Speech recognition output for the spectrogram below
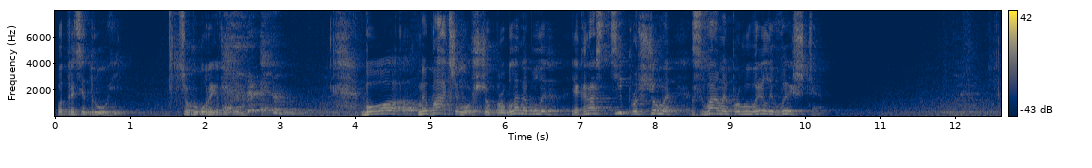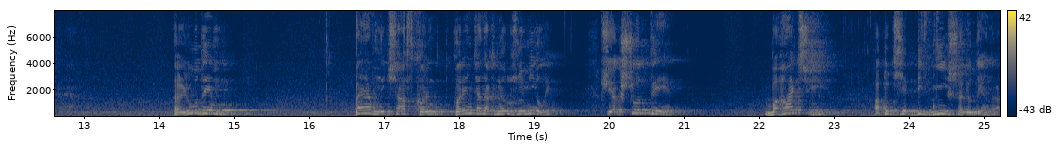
по 32 цього уривку. Бо ми бачимо, що проблеми були якраз ті, про що ми з вами проговорили вище. Люди певний час в Корин- Коринтянах не розуміли, що якщо ти багатший, а тут є бідніша людина,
